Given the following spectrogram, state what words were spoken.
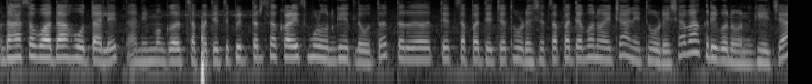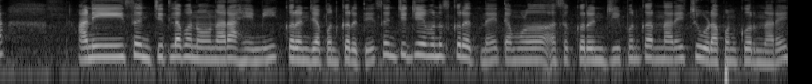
दहा सव्वा दहा होत आलेत आणि मग चपात्याचं पीठ तर सकाळीच मळून घेतलं होतं तर ते चपात्याच्या थोड्याशा चपात्या बनवायच्या आणि थोड्याशा भाकरी बनवून घ्यायच्या. आणि संचितला बनवणार आहे मी करंज्या पण करते. संचित जेवणच करत नाही त्यामुळं असं करंजी पण करणार आहे चिवडा पण करणार आहे.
